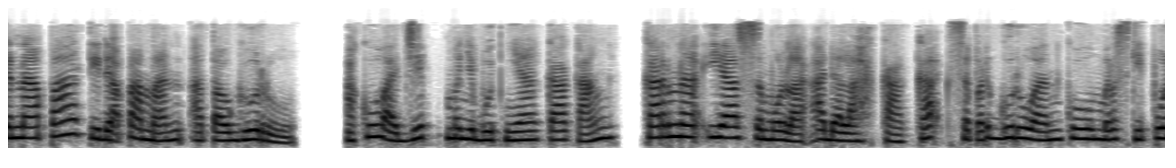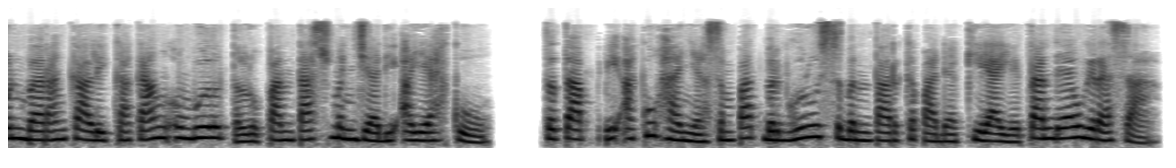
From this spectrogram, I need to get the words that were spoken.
Kenapa tidak paman atau guru? Aku wajib menyebutnya kakang, karena ia semula adalah kakak seperguruanku meskipun barangkali kakang Umbul Telu pantas menjadi ayahku. Tetapi aku hanya sempat berguru sebentar kepada Kiai Tanda Wirasa.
